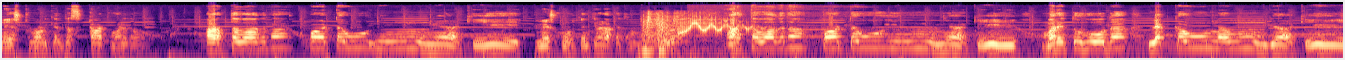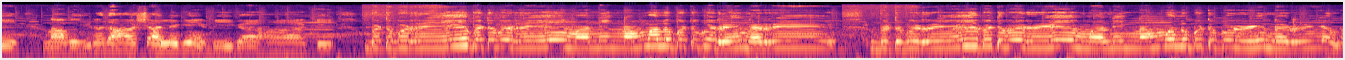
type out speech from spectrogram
ಮೇಸ್ಟ್ ನೋಡ್ಕೊಂತ ಸ್ಟಾರ್ಟ್ ಮಾಡಿದವ ಅರ್ಥವಾಗದ ಪಾಠವು ಇನ್ಯಾಕೆ? ಮೇಸ್ಟ್ ಅಂತ ಹೇಳಕತ್ತ ಅರ್ಥವಾಗದ ಪಾಠವು ಇನ್ಯಾಕೆ? ಮರೆತು ಹೋದ ಲೆಕ್ಕವು ನಮ್ಗ್ಯಾಕೆ? ನಾವೇ ಇರದ ಶಾಲೆಗೆ ಬೀಗ ಹಾಕಿ. ಬಿಟ್ಟು ಬಿಡ್ರಿ ಬಿಟ್ಟು ಬಿಡ್ರಿ ಮನೆಗ್ ನಮ್ಮನ್ನು ಬಿಟ್ಟು ಬಿಡ್ರಿ ನಡ್ರಿ. ಬಿಟ್ಟು ಬಿಡ್ರಿ ಬಿಟ್ಟು ಬಿಡ್ರಿ ಮನೆಗ್ ನಮ್ಮನ್ನು ಬಿಟ್ಟು ಬಿಡ್ರಿ ನಡ್ರಿ ಅಂದ.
